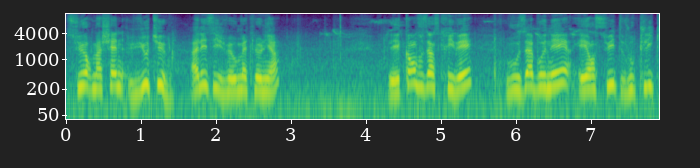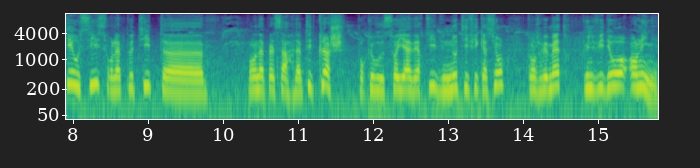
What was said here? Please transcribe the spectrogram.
sur ma chaîne YouTube, allez-y, je vais vous mettre le lien. Et quand vous inscrivez, vous abonnez et ensuite vous cliquez aussi sur la petite, euh, on appelle ça, la petite cloche pour que vous soyez averti d'une notification quand je vais mettre une vidéo en ligne.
